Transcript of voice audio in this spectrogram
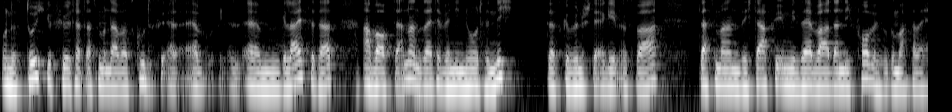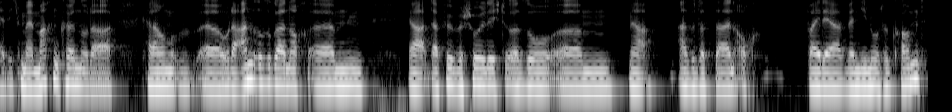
und es durchgefühlt hat, dass man da was Gutes äh, äh, ähm, geleistet hat. Aber auf der anderen Seite, wenn die Note nicht das gewünschte Ergebnis war, dass man sich dafür irgendwie selber dann die Vorwürfe gemacht hat, hätte ich mehr machen können oder keine Ahnung äh, oder andere sogar noch ähm, ja dafür beschuldigt oder so. Ähm, ja, also dass dann auch bei der, wenn die Note kommt,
